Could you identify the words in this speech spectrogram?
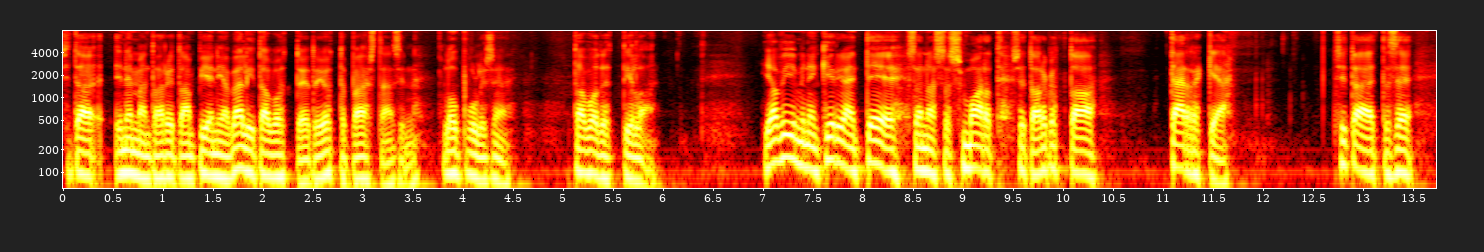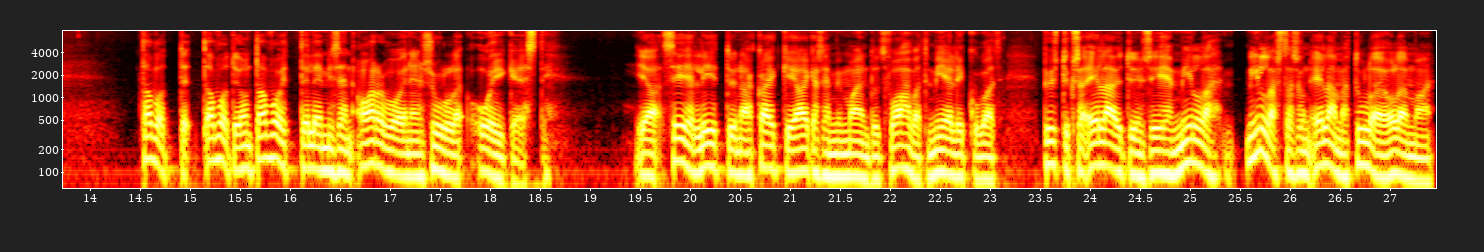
sitä enemmän tarvitaan pieniä välitavoitteita, jotta päästään sinne lopulliseen tavoitetilaan. Ja viimeinen kirjain T sanassa smart, se tarkoittaa tärkeä. Sitä, että se tavoitte, tavoite on tavoittelemisen arvoinen sulle oikeasti. Ja siihen liittyy nämä kaikki aikaisemmin mainitut vahvat mielikuvat. Pystytkö sä eläytyyn siihen, milla, millaista sun elämä tulee olemaan,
